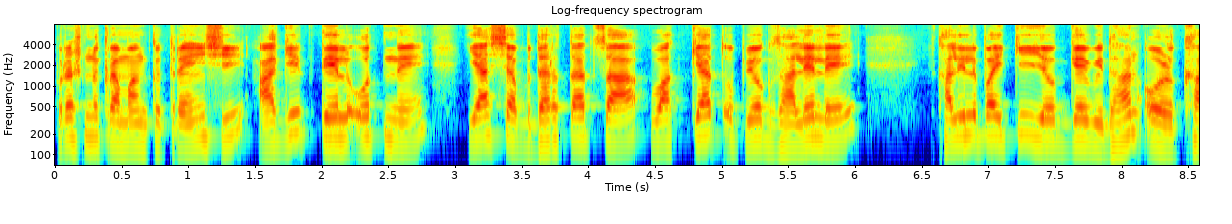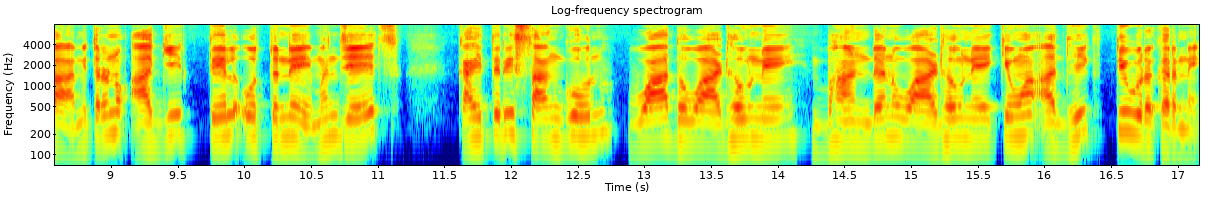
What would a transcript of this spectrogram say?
प्रश्न क्रमांक त्र्याऐंशी. आगीत तेल ओतणे या शब्दार्थाचा वाक्यात उपयोग झालेले खालीलपैकी योग्य विधान ओळखा. मित्रांनो आगीत तेल ओतणे म्हणजेच काहीतरी सांगून वाद वाढवणे भांडण वाढवणे किंवा अधिक तीव्र करणे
